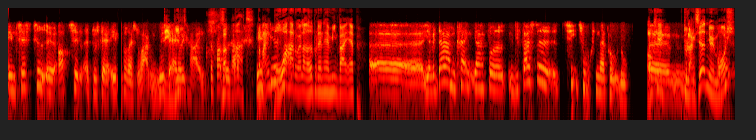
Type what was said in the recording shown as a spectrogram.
en testtid øh, op til, at du skal ind på restauranten, hvis Det det er er, du ikke har en. Så frem Hvor- du ikke har. Hvor er mange brugere har du allerede på den her Min Vej-app? Øh, jamen, der er omkring, jeg har fået, de første 10.000 er på nu. Okay, Øhm, du lancerede den jo i morges.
